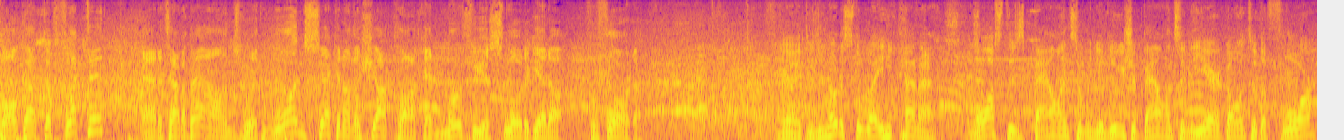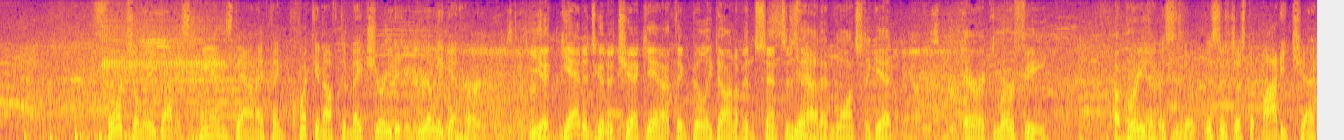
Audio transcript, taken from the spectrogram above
Ball got deflected. And it's out of bounds with one second on the shot clock, and Murphy is slow to get up for Florida. Yeah, did you notice the way he kind of lost his balance? And when you lose your balance in the air going to the floor, fortunately he got his hands down, I think, quick enough to make sure he didn't really get hurt. Yeguete is going to check in. I think Billy Donovan senses Yeah. that and wants to get Erik Murphy a breather. Yeah, this is a this is just a body check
